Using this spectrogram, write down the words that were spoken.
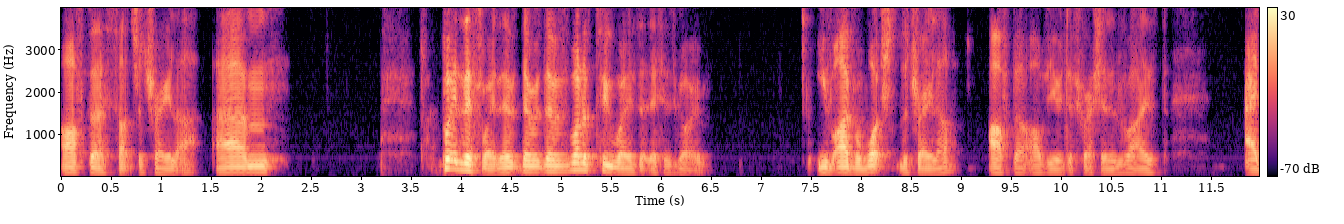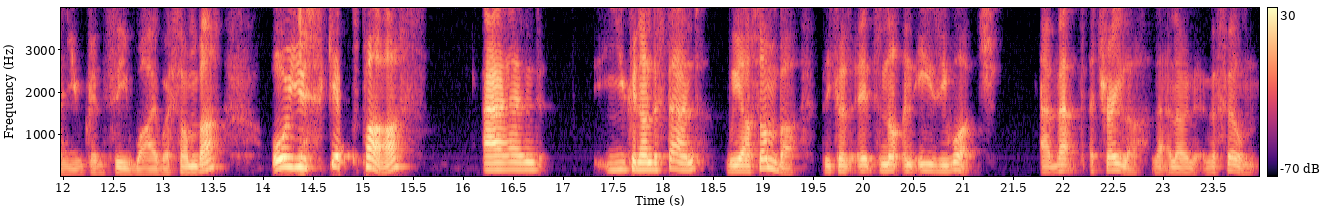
after such a trailer. Um, put it this way: there, there, there was one of two ways that this is going. You've either watched the trailer after our viewer discretion advised, and you can see why we're somber, or you Yeah. skipped past and you can understand we are somber because it's not an easy watch. And that's a trailer, let alone the film,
